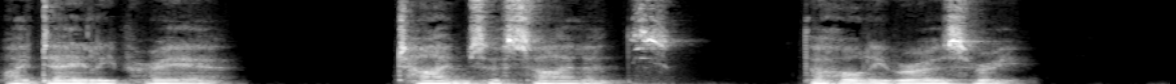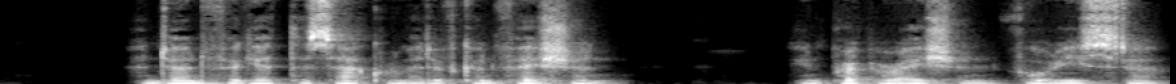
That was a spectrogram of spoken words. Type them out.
by daily prayer, times of silence, the Holy Rosary, and don't forget the sacrament of confession in preparation for Easter.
